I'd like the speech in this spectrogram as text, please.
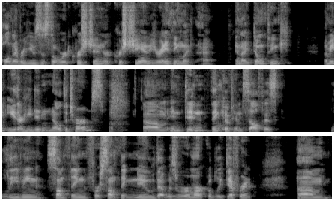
Paul never uses the word Christian or Christianity or anything like that. And I don't think, I mean, either he didn't know the terms um, and didn't think of himself as leaving something for something new that was remarkably different, um,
